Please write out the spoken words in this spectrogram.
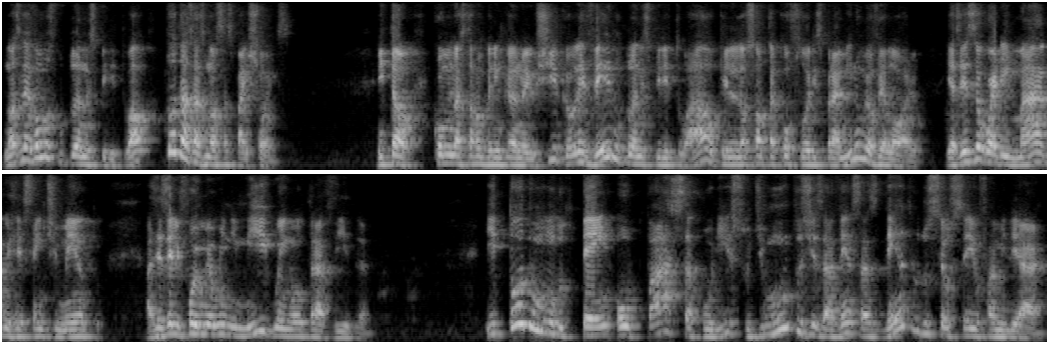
nós levamos para o plano espiritual todas as nossas paixões. Então, como nós estávamos brincando aí, o Chico, eu levei no plano espiritual, que ele só tacou flores para mim no meu velório. E às vezes eu guardei mágoa e ressentimento. Às vezes ele foi o meu inimigo em outra vida. E todo mundo tem ou passa por isso de muitas desavenças dentro do seu seio familiar.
